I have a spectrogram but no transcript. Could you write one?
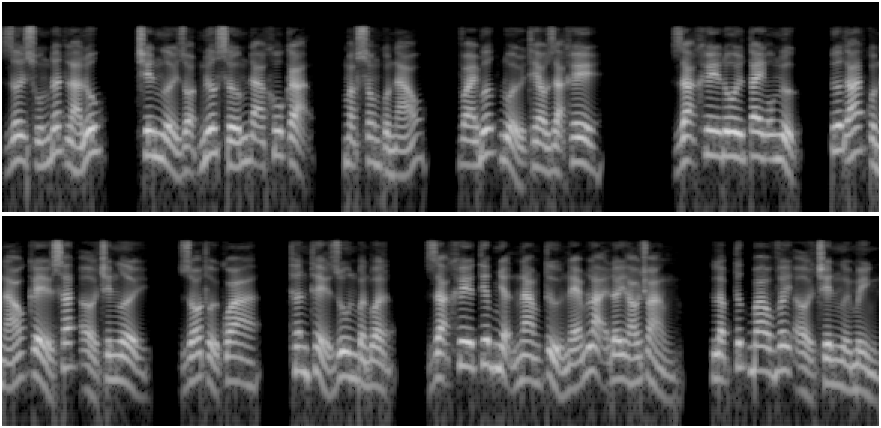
rơi xuống đất là lúc, trên người giọt nước sớm đã khô cạn, mặc xong quần áo, vài bước đuổi theo dạ khê. Dạ khê đôi tay ôm ngực, ướt át quần áo kề sát ở trên người, gió thổi qua, thân thể run bần bật, dạ khê tiếp nhận nam tử ném lại đây áo choàng, lập tức bao vây ở trên người mình.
